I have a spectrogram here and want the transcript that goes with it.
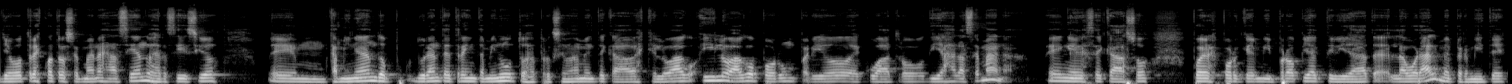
llevo 3, 4 semanas haciendo ejercicios, em, caminando durante 30 minutos aproximadamente cada vez que lo hago y lo hago por un periodo de 4 días a la semana. En ese caso, pues porque mi propia actividad laboral me permite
